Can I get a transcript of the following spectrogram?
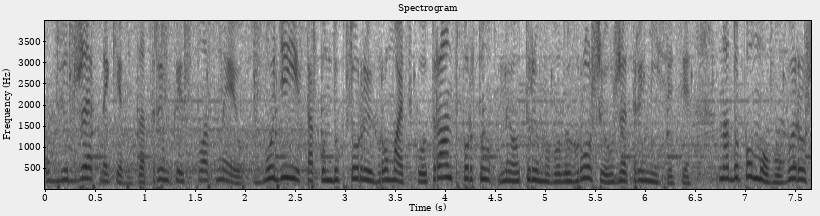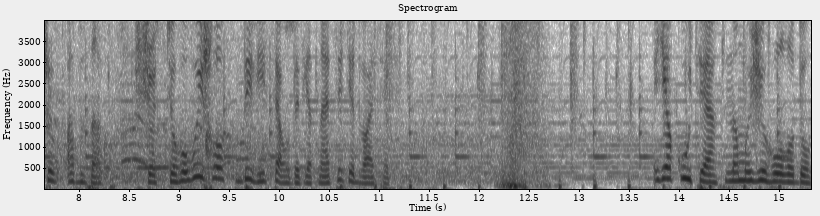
у бюджетників затримки із платнею. Водії та кондуктори громадського транспорту не отримували грошей уже три місяці. На допомогу вирушив абзац. Що з цього вийшло? Дивіться о 19.20. Якутія на межі голоду.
